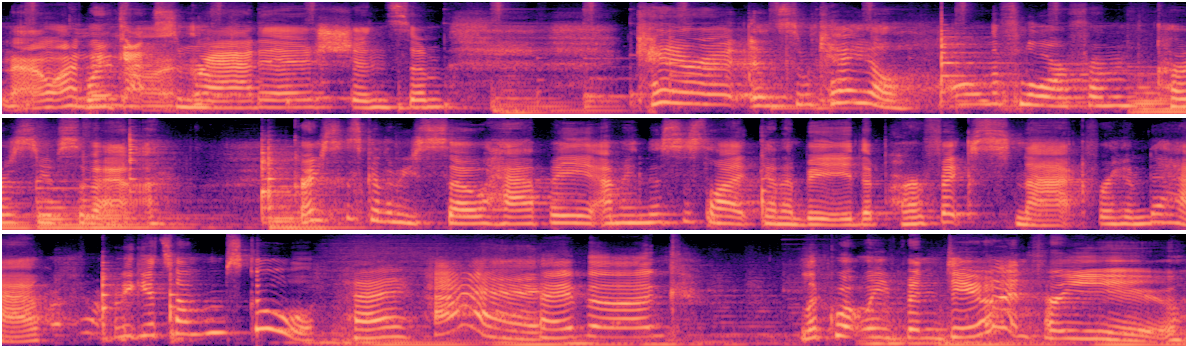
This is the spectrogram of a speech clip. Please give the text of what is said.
No, I do We've got not. some radish and some carrot and some kale on the floor from courtesy of Savannah. Grayson's gonna be so happy. I mean, this is like gonna be the perfect snack for him to have when he gets home from school. Hey. Hey, Hey, Bug. Look what we've been doing for you.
